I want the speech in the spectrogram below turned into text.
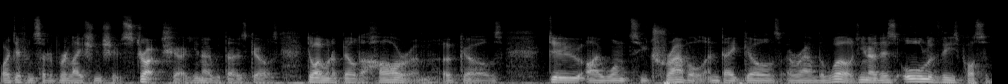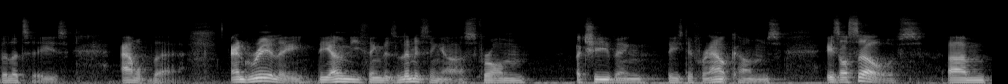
or a different sort of relationship structure, you know, with those girls. Do I want to build a harem of girls? Do I want to travel and date girls around the world? You know, there's all of these possibilities out there. And really, the only thing that's limiting us from achieving these different outcomes is ourselves. Um,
